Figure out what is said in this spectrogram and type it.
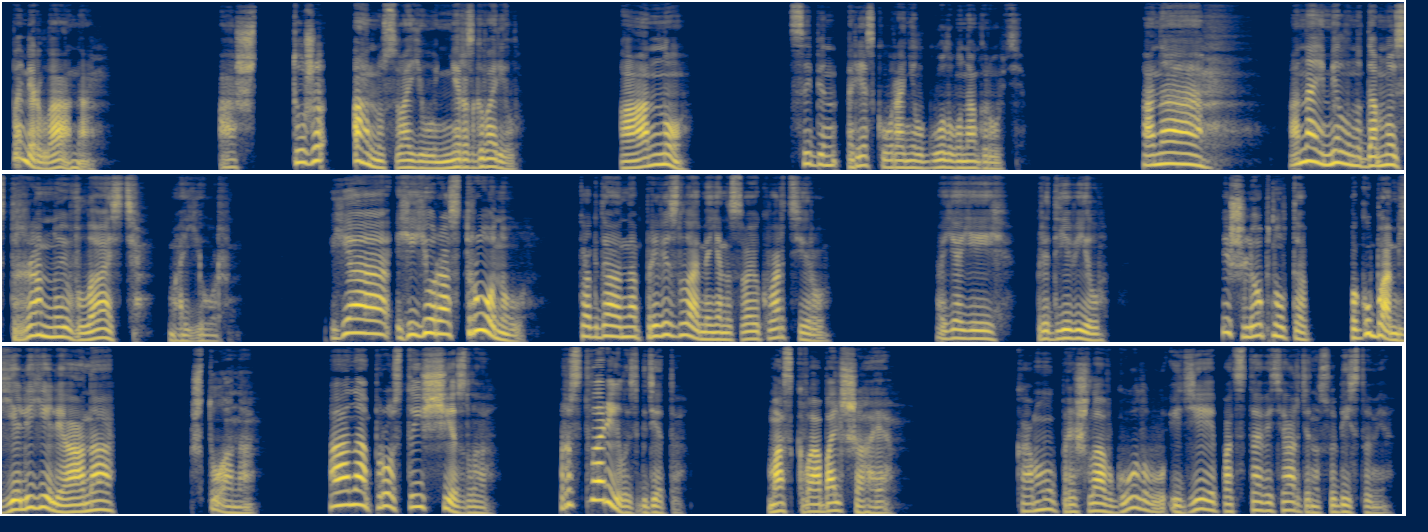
Померла она. А что же Анну свою не разговорил? Анну? Цыбин резко уронил голову на грудь. Она... она имела надо мной странную власть, майор. Я ее растронул, когда она привезла меня на свою квартиру. А я ей предъявил. И шлепнул-то по губам еле-еле, а она... Что она? А она просто исчезла. Растворилась где-то. Москва большая. Кому пришла в голову идея подставить Ардина с убийствами?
